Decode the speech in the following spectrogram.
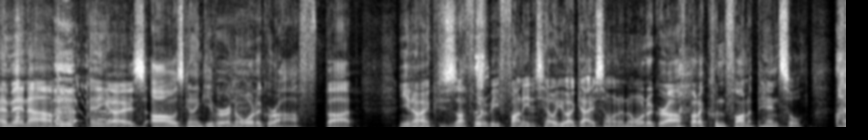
and then um, and he goes, oh, "I was going to give her an autograph, but." You know, because I thought it'd be funny to tell you I gave someone an autograph, but I couldn't find a pencil, and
